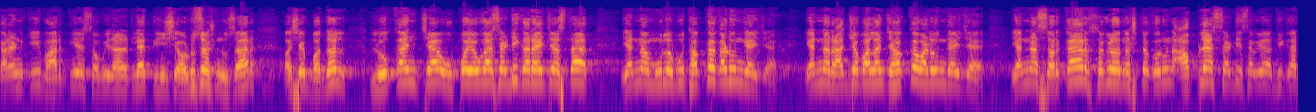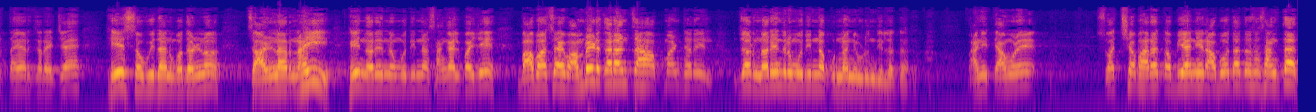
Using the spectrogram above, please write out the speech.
कारण की भारतीय संविधानातल्या तीनशे अडुसष्टनुसार असे बदल लोकांच्या उपयोगासाठी करायचे असतात. यांना मूलभूत हक्क काढून घ्यायचे आहे. यांना राज्यपालांचे हक्क वाढवून द्यायचे आहे. यांना सरकार सगळं नष्ट करून आपल्यासाठी सगळे अधिकार तयार करायचे आहे. हे संविधान बदलणं चालणार नाही हे नरेंद्र मोदींना सांगायला पाहिजे. बाबासाहेब आंबेडकरांचा हा अपमान ठरेल जर नरेंद्र मोदींना पुन्हा निवडून दिलं तर. आणि त्यामुळे स्वच्छ भारत अभियान हे राबवतात असं सांगतात.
